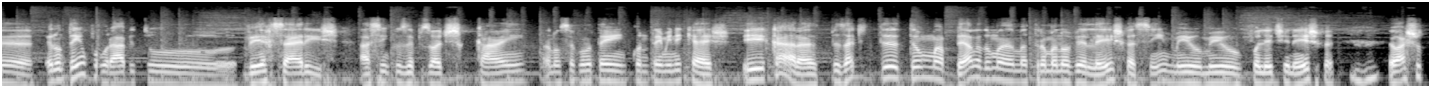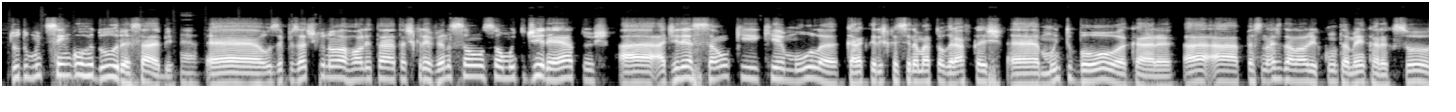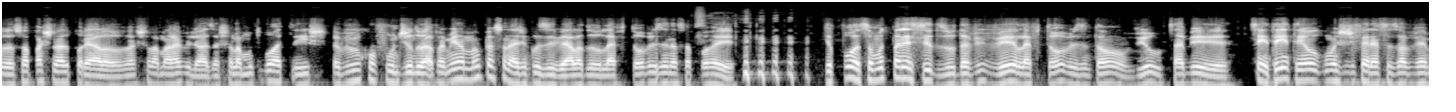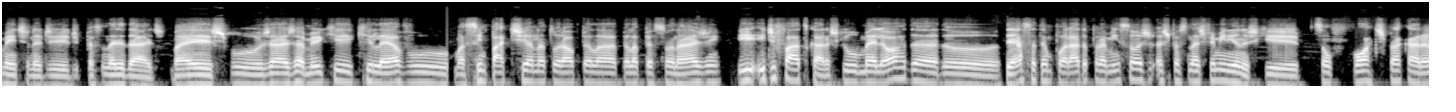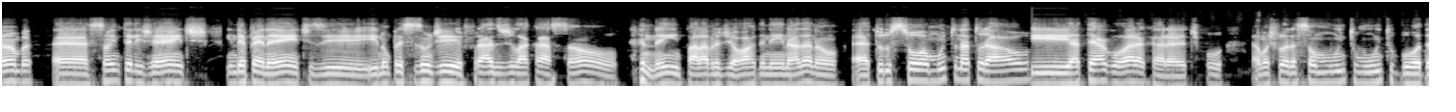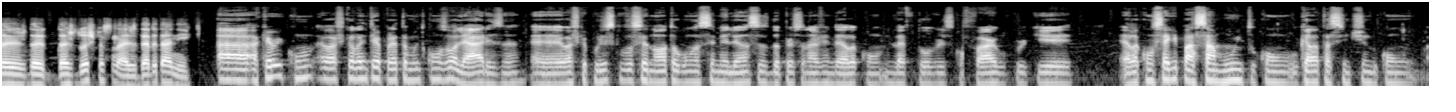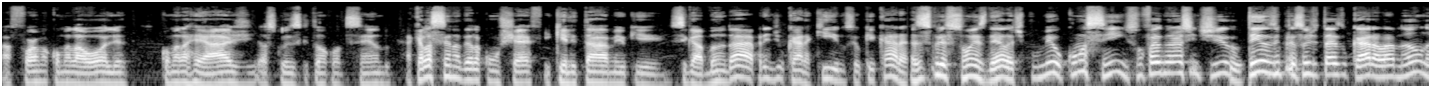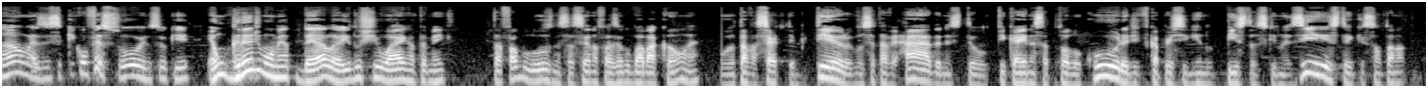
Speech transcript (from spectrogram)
eu não tenho por hábito ver séries assim que os episódios caem, a não ser quando tem, quando tem minicast. E, cara, apesar de ter, ter uma bela de uma, uma, trama novelesca, assim, meio, meio folhetinesca, uhum. eu acho tudo muito sem gordura, sabe? É. É, os episódios que o Noah Hawley tá, tá escrevendo são, são muito diretos. A, a direção que, que emula características cinematográficas é muito boa, cara. A, a personagem da Laurie Kuhn também, cara, que sou, eu sou apaixonado por ela. Eu acho ela maravilhosa, acho ela muito boa atriz. Eu vivo confundindo ela. Pra mim é o mesmo personagem, inclusive, ela do Leftovers e nessa porra aí. que, pô, são muito parecidos. O Davi vê Leftovers, então viu, sabe Sim, tem, tem algumas diferenças, obviamente, né, de, de personalidade. Mas, tipo, já, já meio que, que levo uma simpatia natural pela, pela personagem. E, e de fato, cara, acho que o melhor da, do, dessa temporada, para mim, são as, as, personagens femininas, que são fortes pra caramba, é, são inteligentes, independentes e, e, não precisam de frases de lacração, nem palavra de ordem, nem nada, não. É, tudo soa muito natural e até agora, cara, tipo, é uma exploração muito, muito boa das, das, das duas personagens, dela e da Nick. A, a Carrie Coon, eu acho que ela interpreta muito com os olhares, né? É, eu acho que é por isso que você nota algumas semelhanças da personagem dela com Leftovers, com Fargo, porque ela consegue passar muito com o que ela está sentindo, com a forma como ela olha como ela reage às coisas que estão acontecendo. Aquela cena dela com o chefe e que ele tá meio que se gabando, ah, aprendi o cara aqui, não sei o que, cara. As expressões dela, tipo, meu, como assim? Isso não faz o menor sentido. Tem as impressões digitais do cara lá, não, não, mas isso aqui confessou e não sei o que. É um grande momento dela e do Shiwaiga também, que tá fabuloso nessa cena fazendo o babacão, né? eu tava certo o tempo inteiro, você tava errada nesse teu, fica aí nessa tua loucura de ficar perseguindo pistas que não existem, que estão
